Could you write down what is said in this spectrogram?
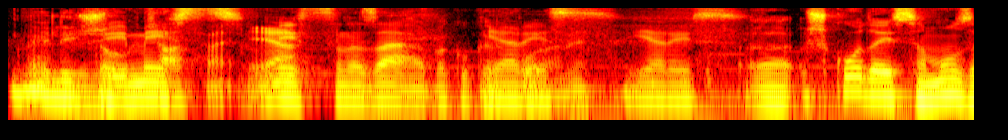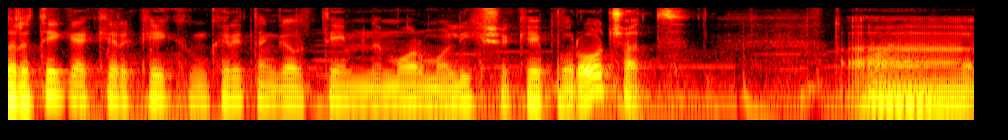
Veliko že mesec, ja. mesec nazaj pa kako Je koli. res, je res. Uh, škoda je samo zaradi tega, ker kaj konkretnega o tem ne moramo lih še kaj poročati. Uh,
